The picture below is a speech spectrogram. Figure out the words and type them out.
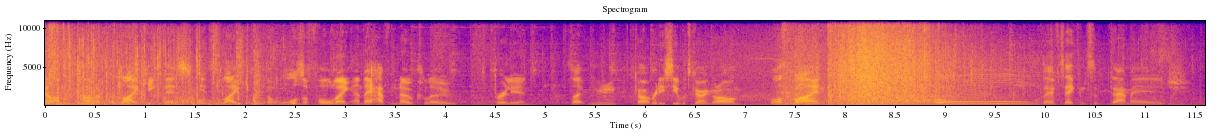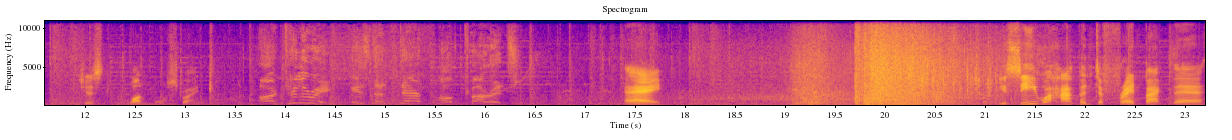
no, I'm kind of liking this. It's like the walls are falling and they have no clue. It's brilliant. It's like, hmm, can't really see what's going wrong. We'll fine. Oh, they've taken some damage. Just one more strike. Artillery is the death of courage. Hey. You see what happened to Fred back there?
